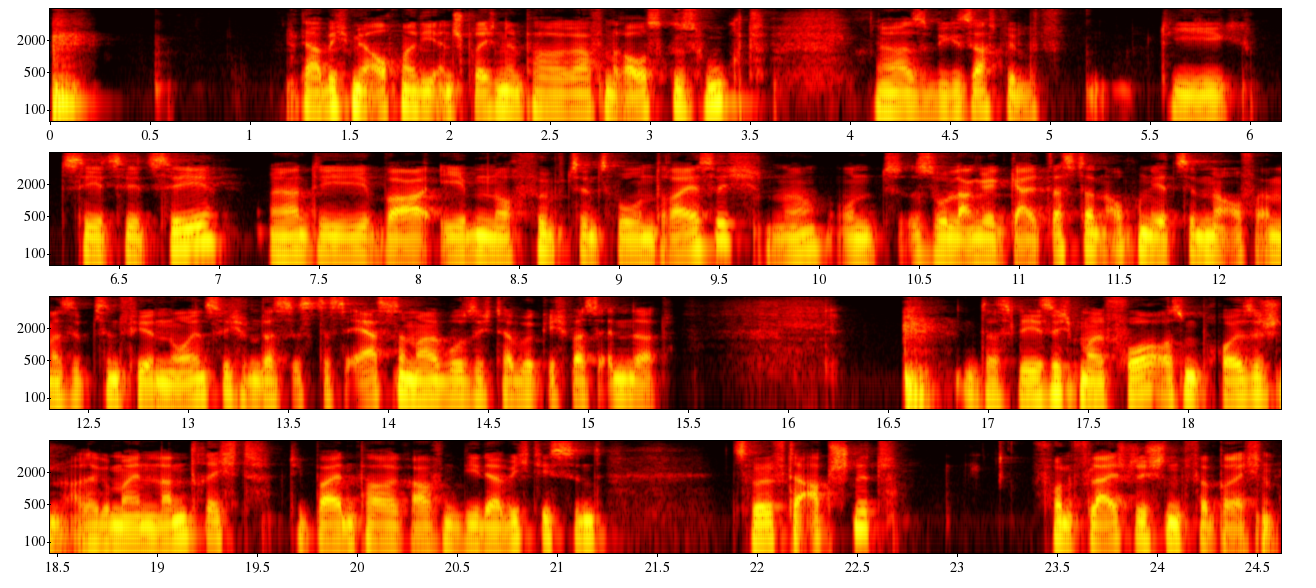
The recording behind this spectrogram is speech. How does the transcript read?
da habe ich mir auch mal die entsprechenden Paragraphen rausgesucht. Ja, also wie gesagt, wir, die CCC, ja, die war eben noch 1532 ne, und so lange galt das dann auch und jetzt sind wir auf einmal 1794 und das ist das erste Mal, wo sich da wirklich was ändert. Das lese ich mal vor aus dem preußischen allgemeinen Landrecht, die beiden Paragraphen, die da wichtig sind. Zwölfter Abschnitt von fleischlichen Verbrechen.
